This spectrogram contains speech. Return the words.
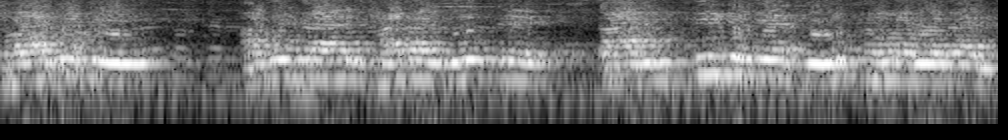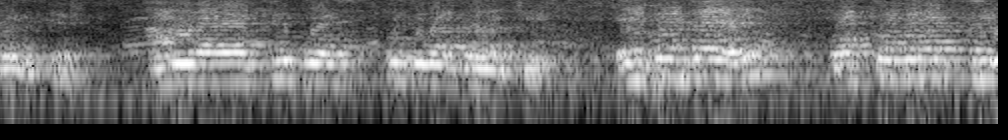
সভাপতি আবুল রায় সাদার বিরুদ্ধে তার স্ত্রীকে যে মামলা দায়ের করেছে, আমরা একটি প্রতিবাদ জানাচ্ছি। এই পর্যায়ে বক্তব্য রাখছেন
